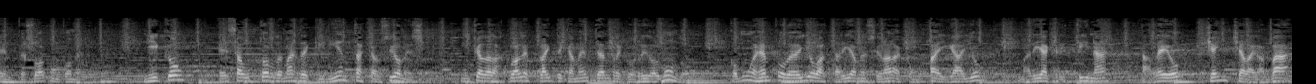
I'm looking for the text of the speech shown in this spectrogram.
empezó a componer. Nico es autor de más de 500 canciones, muchas de las cuales prácticamente han recorrido el mundo. Como un ejemplo de ello bastaría mencionar a Compay Gallo, María Cristina, Tadeo, Chencha la Gambá,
